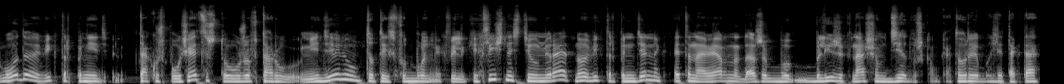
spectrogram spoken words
года Виктор Понедельник. Так уж получается, что уже вторую неделю кто-то из футбольных великих личностей умирает, но Виктор Понедельник это, наверное, даже ближе к нашим дедушкам, которые были тогда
